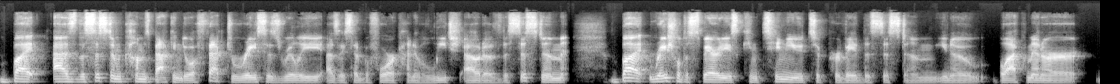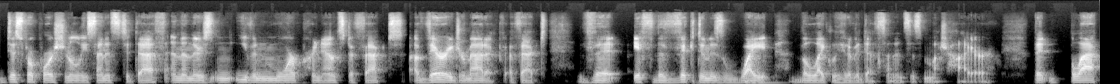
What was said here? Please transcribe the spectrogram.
But as the system comes back into effect race is really as i said before kind of leached out of the system. But racial disparities continue to pervade the system. You know black men are disproportionately sentenced to death and then there's an even more pronounced effect a very dramatic effect that if the victim is white the likelihood of a death sentence is much higher that black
